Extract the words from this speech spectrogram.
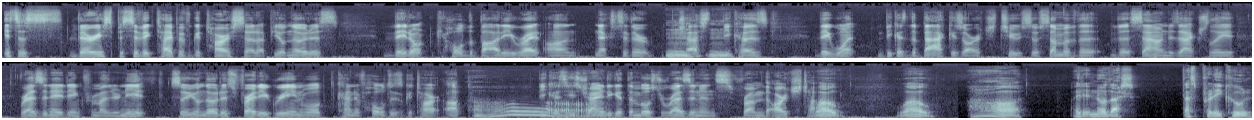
it's a very specific type of guitar setup. You'll notice they don't hold the body right on next to their Mm, chest mm. because they want because the back is arched too. So some of the the sound is actually resonating from underneath So you'll notice Freddie Green will kind of hold his guitar up Oh. because he's trying to oh. get the most resonance from the arch top. Wow. Wow. Oh, ah, I didn't know that. That's pretty cool.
